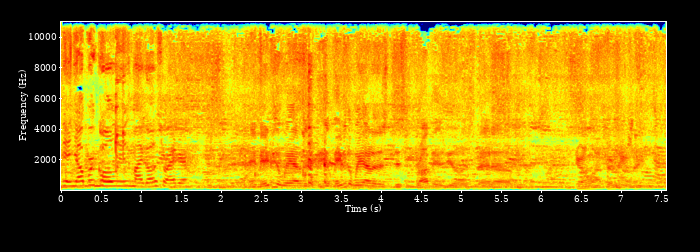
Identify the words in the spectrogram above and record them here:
Danielle Bregoli is my ghostwriter. Hey, maybe the way out of this deal, maybe the way out of this this broadband deal is that um, You're gonna laugh at everything you're saying.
